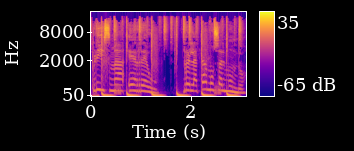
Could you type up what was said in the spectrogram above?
Prisma RU relatamos al mundo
